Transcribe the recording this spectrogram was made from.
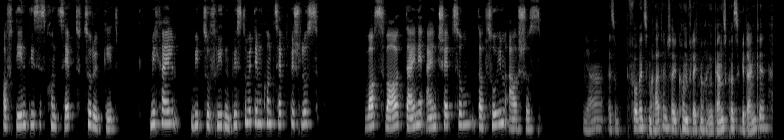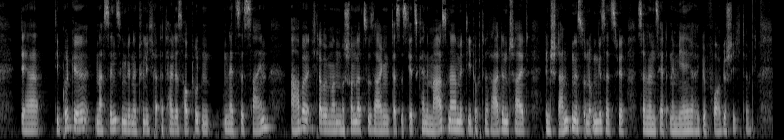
auf den dieses Konzept zurückgeht. Michael, wie zufrieden bist du mit dem Konzeptbeschluss? Was war deine Einschätzung dazu im Ausschuss? Ja, also bevor wir zum Ratentscheid kommen, vielleicht noch ein ganz kurzer Gedanke. Der, die Brücke nach Sensing wird natürlich Teil des Hauptroutennetzes sein, Aber ich glaube, man muss schon dazu sagen, das ist jetzt keine Maßnahme, die durch den Ratentscheid entstanden ist und umgesetzt wird, sondern sie hat eine mehrjährige Vorgeschichte.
